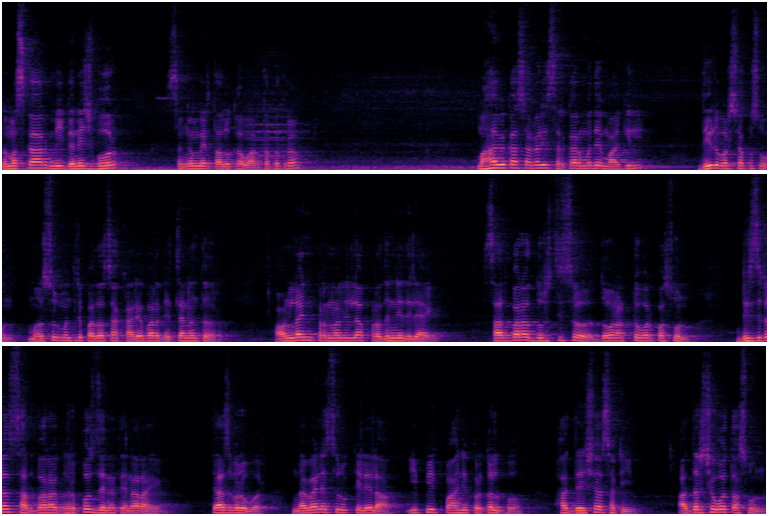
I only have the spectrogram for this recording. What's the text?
नमस्कार मी गणेश भोर संगमनेर तालुका वार्तापत्र. महाविकास आघाडी सरकारमध्ये मागील दीड वर्षापासून महसूल मंत्रीपदाचा कार्यभार घेतल्यानंतर ऑनलाईन प्रणालीला प्राधान्य दिले आहे. सातबारा दुरुस्तीसह दोन ऑक्टोबरपासून डिजिटल सातबारा घरपोच देण्यात येणार आहे. त्याचबरोबर नव्याने सुरू केलेला ई पीक पाहणी प्रकल्प हा देशासाठी आदर्शवत असून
